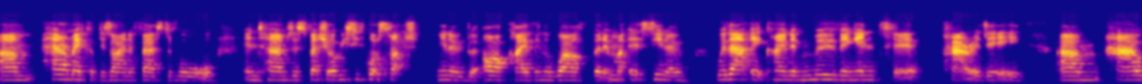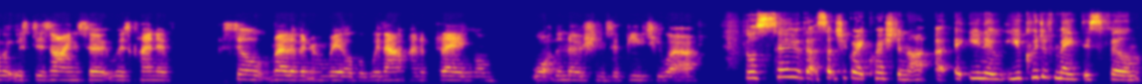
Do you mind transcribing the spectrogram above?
um, hair and makeup designer first of all, in terms of special. Obviously, you've got such you know the archive and the wealth, but it, it's you know without it kind of moving into parody, um, how it was designed so it was kind of still relevant and real, but without kind of playing on what the notions of beauty were. You're so that's such a great question. I, I, you know, you could have made this film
